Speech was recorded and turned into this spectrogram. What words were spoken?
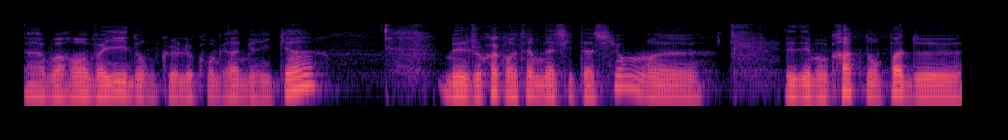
à avoir envahi donc, le Congrès américain. Mais je crois qu'en termes d'incitation, les démocrates n'ont pas de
